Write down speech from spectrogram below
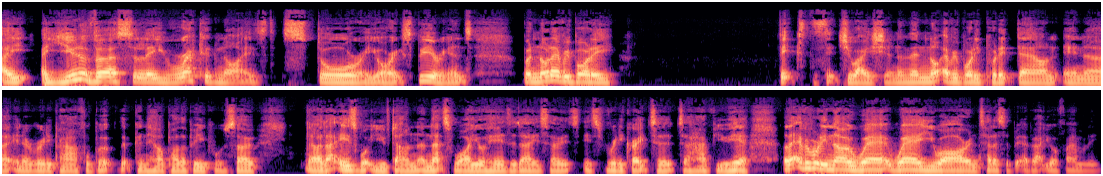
a, a universally recognized story or experience, but not everybody fixed the situation, and then not everybody put it down in a in a really powerful book that can help other people. So uh, that is what you've done, and that's why you're here today. So it's it's really great to to have you here. Let everybody know where where you are and tell us a bit about your family.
